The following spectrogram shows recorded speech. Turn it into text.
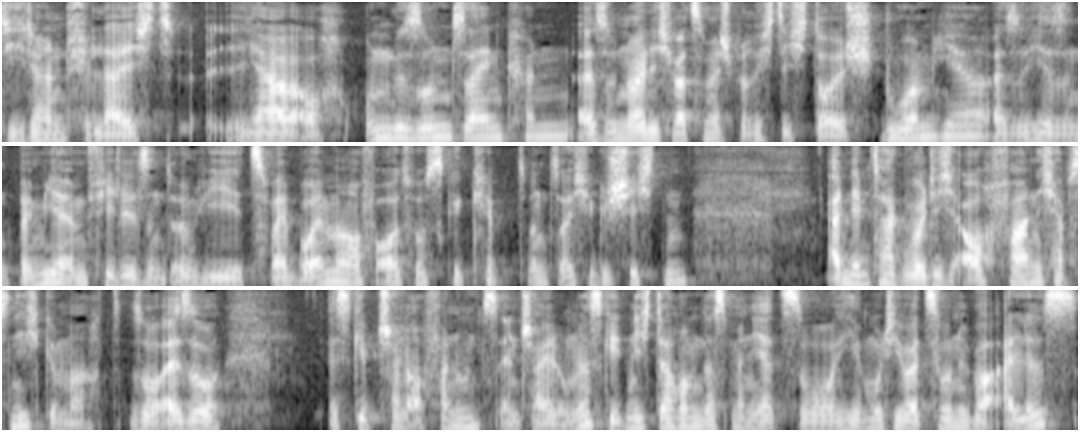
die dann vielleicht ja auch ungesund sein können. Also neulich war zum Beispiel richtig doll Sturm hier. Also hier sind bei mir im Viertel sind irgendwie zwei Bäume auf Autos gekippt und solche Geschichten. An dem Tag wollte ich auch fahren, ich habe es nicht gemacht. So, also es gibt schon auch Vernunftsentscheidungen. Es geht nicht darum, dass man jetzt so hier Motivation über alles,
